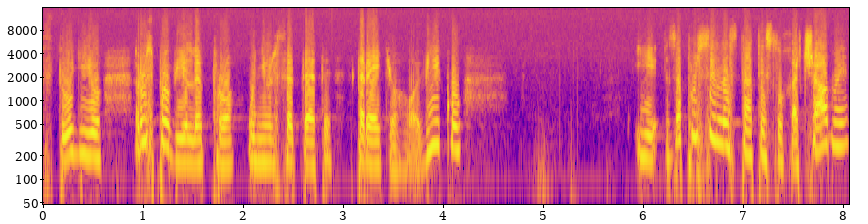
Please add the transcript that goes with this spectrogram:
в студію, розповіли про університети третього віку і запросили стати слухачами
